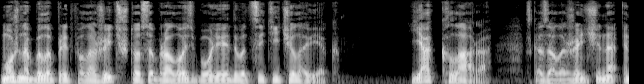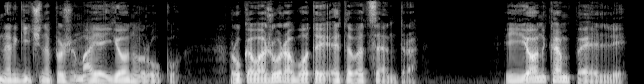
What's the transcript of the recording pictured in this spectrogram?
можно было предположить, что собралось более двадцати человек. "Я Клара", сказала женщина, энергично пожимая Йону руку. "Руковожу работой этого центра". Йон Кампелли,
